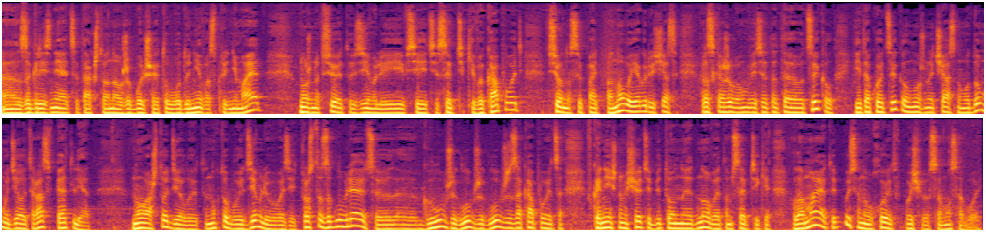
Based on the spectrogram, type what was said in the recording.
э, загрязняется так, что она уже больше эту воду не воспринимает. Нужно всю эту землю и все эти септики выкапывать, все насыпать по новой. Я говорю, сейчас расскажу вам весь этот э, цикл, и такой цикл нужно частному дому делать раз в пять лет. Ну, а что делают? Ну, кто будет землю вывозить? Просто заглубляются, э, глубже, глубже, глубже закапываются. В конечном счете бетонное дно в этом септике ломают, и пусть оно уходит в почву само собой.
